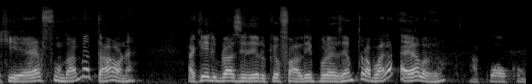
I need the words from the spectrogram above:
Que é fundamental, né? Aquele brasileiro que eu falei, por exemplo, trabalha nela, viu? A Qualcomm.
